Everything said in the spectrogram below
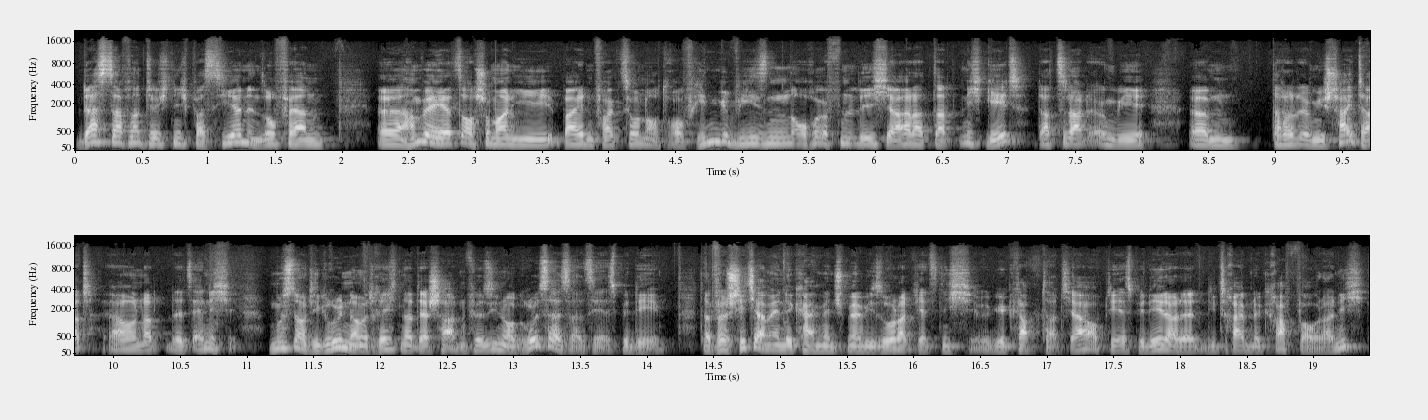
Das darf natürlich nicht passieren. Insofern äh, haben wir jetzt auch schon mal die beiden Fraktionen auch darauf hingewiesen, auch öffentlich, ja, dass das nicht geht, dass das irgendwie, ähm, das irgendwie scheitert. Ja, und letztendlich müssen auch die Grünen damit rechnen, dass der Schaden für sie noch größer ist als die SPD. Da versteht ja am Ende kein Mensch mehr, wieso das jetzt nicht geklappt hat. Ja, ob die SPD da die treibende Kraft war oder nicht.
